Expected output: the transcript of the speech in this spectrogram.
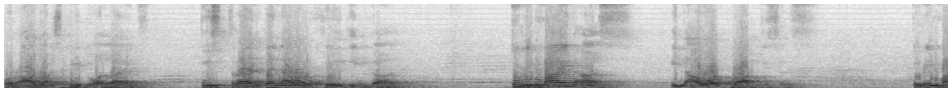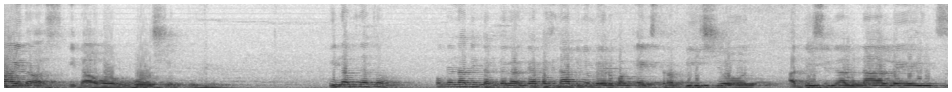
for our spiritual lives, to strengthen our faith in God, to remind us in our practices, to remind us in our worship to Him. Enough na to. Huwag na natin dagdagan. Kaya pag sinabi nyo mayroon bang extra vision, additional knowledge,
